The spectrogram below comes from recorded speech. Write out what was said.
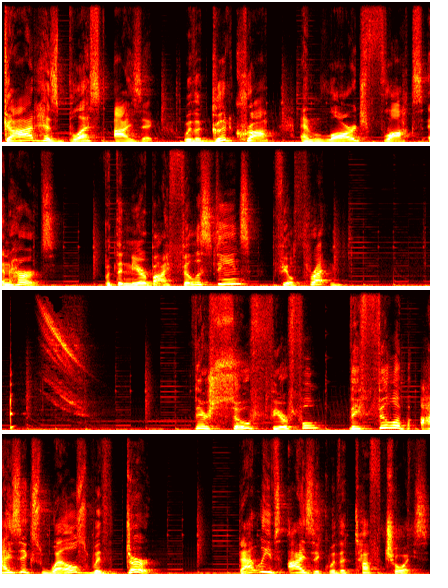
God has blessed Isaac with a good crop and large flocks and herds, but the nearby Philistines feel threatened. They're so fearful, they fill up Isaac's wells with dirt. That leaves Isaac with a tough choice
